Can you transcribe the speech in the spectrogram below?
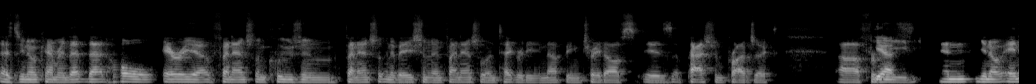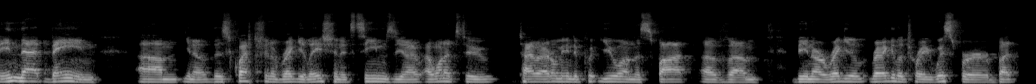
as you know, Cameron, that that whole area of financial inclusion, financial innovation, and financial integrity not being trade-offs is a passion project uh, for yes. me. And you know, and in that vein, um, you know, this question of regulation, it seems, you know, I wanted to Tyler, I don't mean to put you on the spot of um, being our regu- regulatory whisperer, but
